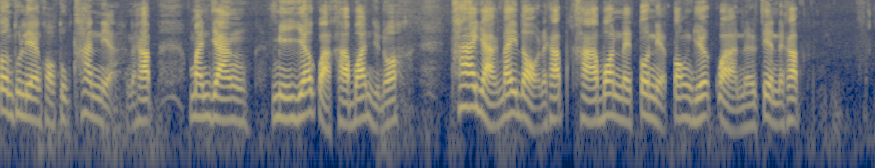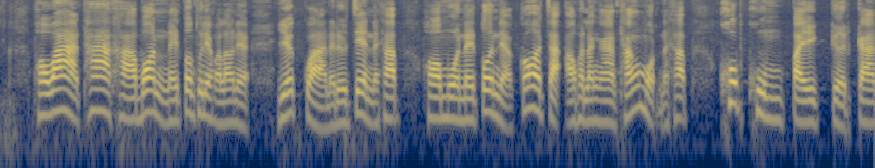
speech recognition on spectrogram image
ต้นทุเรียนของทุกท่านเนี่ยนะครับมันยังมีเยอะกว่าคาร์บอนอยู่เนาะถ้าอยากได้ดอกนะครับคาร์บอนในต้นเนี่ยต้องเยอะกว่าไนโตรเจนนะครับเพราะว่าถ้าคาร์บอนในต้นทุเรียนของเราเนี่ยเยอะกว่าไนโตรเจนนะครับ ฮอร์โมนในต้นเนี่ยก็จะเอาพลังงานทั้งหมดนะครับควบคุมไปเกิดการ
